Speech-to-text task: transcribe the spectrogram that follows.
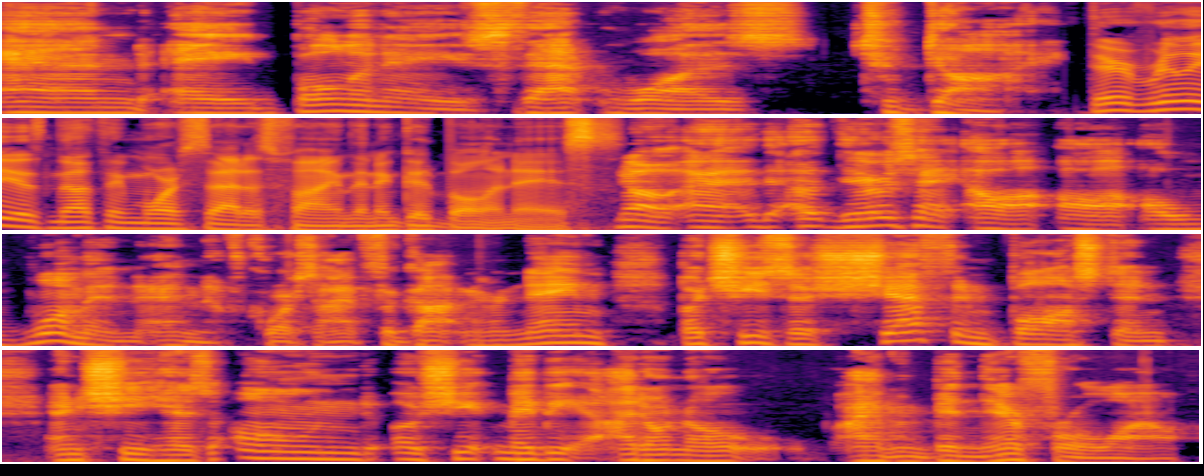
and a bolognese that was to die. There really is nothing more satisfying than a good bolognese. No, uh, uh, there's a, a a a woman, and of course I've forgotten her name, but she's a chef in Boston, and she has owned. Oh, she maybe I don't know. I haven't been there for a while,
